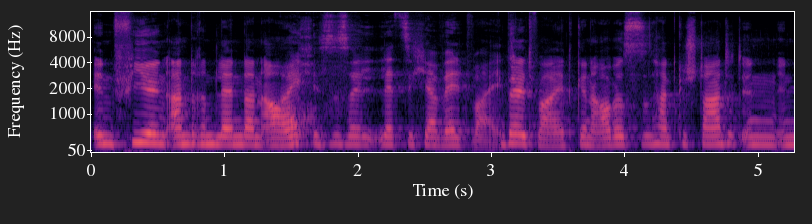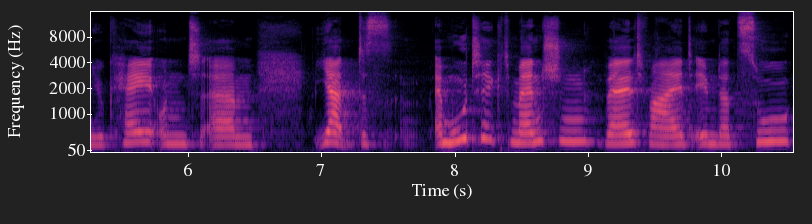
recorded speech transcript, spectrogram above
in vielen anderen anderen Ländern auch. Es ist letztlich ja weltweit. Weltweit, genau. Aber es hat gestartet in, in UK und ähm, ja, das ermutigt Menschen weltweit eben dazu,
